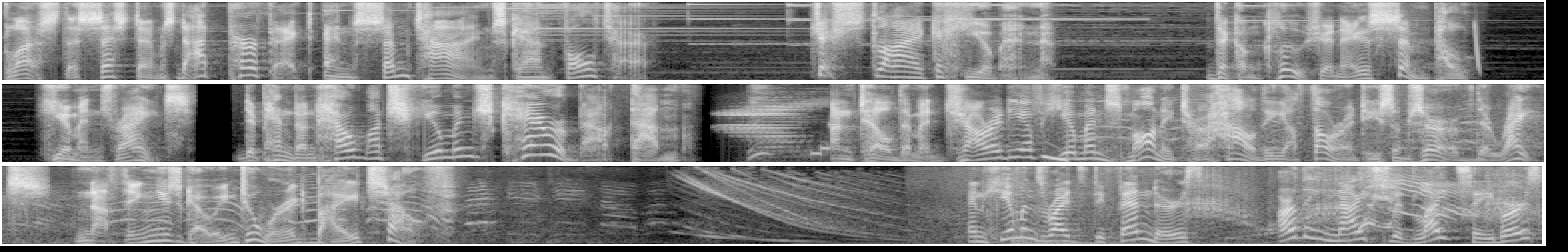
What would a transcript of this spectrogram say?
Plus, the system's not perfect and sometimes can falter. Just like a human. The conclusion is simple. Humans' rights depend on how much humans care about them. Until the majority of humans monitor how the authorities observe their rights, nothing is going to work by itself. And humans' rights defenders, are they knights with lightsabers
